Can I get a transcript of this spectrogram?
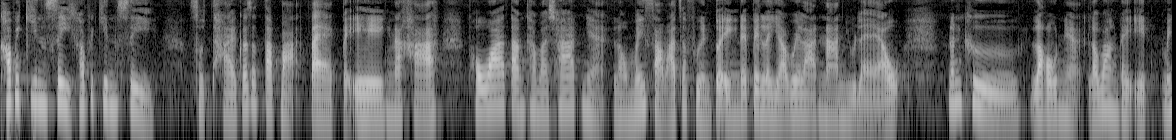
เข้าไปกินสิเข้าไปกินสิ สุดท้ายก็จะตะบะแตกไปเองนะคะ เพราะว่าตามธรรมชาติเนี่ยเราไม่สามารถจะฝืนตัวเองได้เป็นระยะเวลานานอยู่แล้ว นั่นคือเราเนี่ยระหว่างไดเอทไม่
